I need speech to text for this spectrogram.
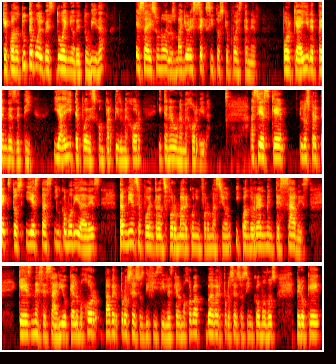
Que cuando tú te vuelves dueño de tu vida, ese es uno de los mayores éxitos que puedes tener, porque ahí dependes de ti, y ahí te puedes compartir mejor y tener una mejor vida. Así es que los pretextos y estas incomodidades también se pueden transformar con información y cuando realmente sabes que es necesario, que a lo mejor va a haber procesos difíciles, que a lo mejor va, a haber procesos incómodos, pero que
